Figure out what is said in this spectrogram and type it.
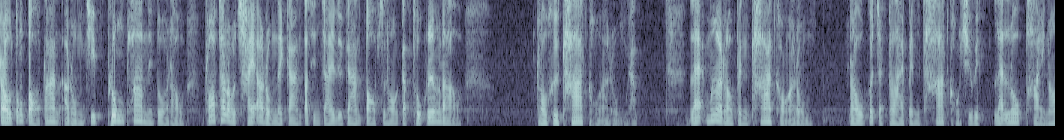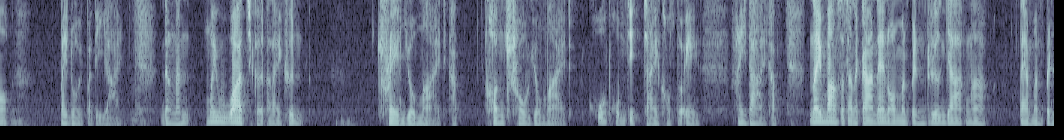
เราต้องต่อต้านอารมณ์ที่พลุ่งพล่านในตัวเรา เพราะถ้าเราใช้อารมณ์ในการตัดสินใจหรือการตอบสนองกับทุกเรื่องราวเราคือทาสของอารมณ์ครับ และเมื่อเราเป็นทาสของอารมณ์ เราก็จะกลายเป็นทาสของชีวิตและโลกภายนอกไปโดยปริยาย ดังนั้นไม่ว่าจะเกิดอะไรขึ้น train your mind ครับ control your mind ควบคุมจิตใจของตัวเอง ให้ได้ครับ ในบางสถานการณ์แน่นอนมันเป็นเรื่องยากมาก แต่มันเป็น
